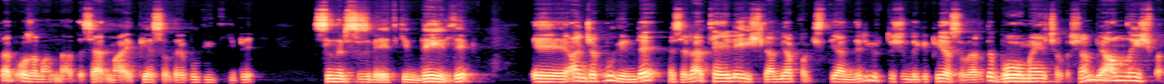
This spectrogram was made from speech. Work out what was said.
Tabii o zamanlarda sermaye piyasaları bugünkü gibi sınırsız ve etkin değildi. Eee, ancak bugün de mesela TL işlem yapmak isteyenleri yurt dışındaki piyasalarda boğmaya çalışan bir anlayış var.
